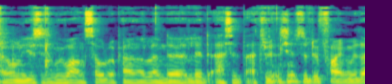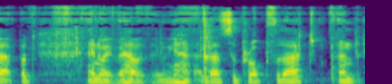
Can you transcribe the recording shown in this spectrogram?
I only use it with one solar panel and a lead acid battery. It seems to do fine with that, but anyway, we have, we have that's the prop for that. And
